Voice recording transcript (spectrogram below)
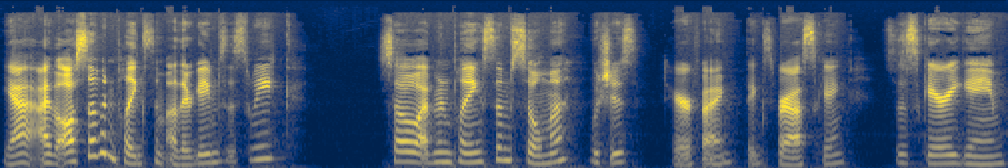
yeah, I've also been playing some other games this week. So I've been playing some Soma, which is terrifying. Thanks for asking. It's a scary game.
